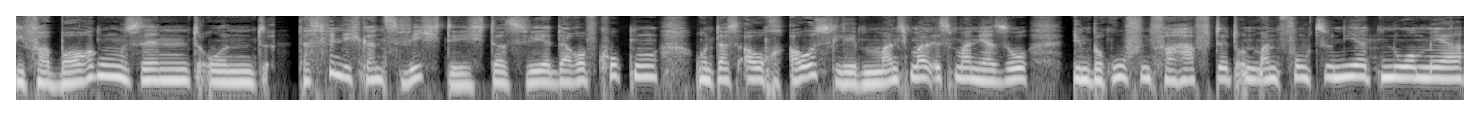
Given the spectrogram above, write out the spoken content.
die verborgen sind und das finde ich ganz wichtig, dass wir darauf gucken und das auch ausleben. Manchmal ist man ja so in Berufen verhaftet und man funktioniert nur mehr.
